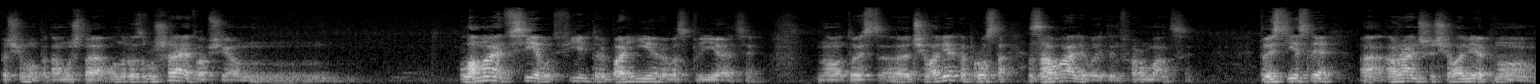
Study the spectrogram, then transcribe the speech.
Почему? Потому что он разрушает вообще, он ломает все вот фильтры, барьеры восприятия. Ну, то есть э, человека просто заваливает информацией. То есть если э, раньше человек, ну,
